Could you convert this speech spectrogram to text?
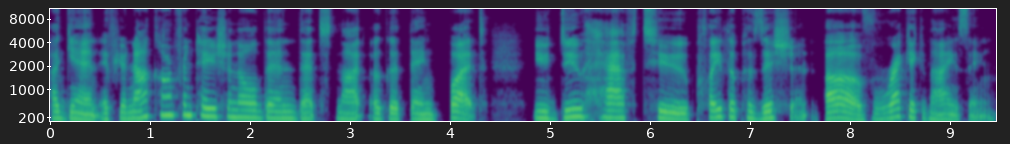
again, if you're not confrontational, then that's not a good thing. But you do have to play the position of recognizing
